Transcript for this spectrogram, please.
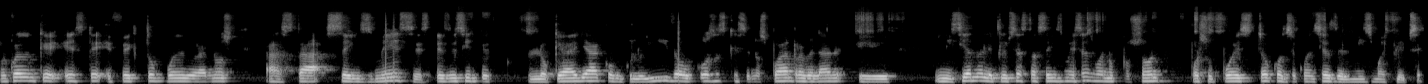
Recuerden que este efecto puede durarnos hasta seis meses, es decir, que lo que haya concluido, cosas que se nos puedan revelar eh, iniciando el eclipse hasta seis meses, bueno, pues son, por supuesto, consecuencias del mismo eclipse.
